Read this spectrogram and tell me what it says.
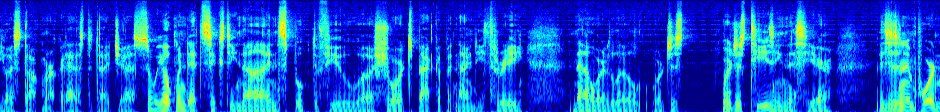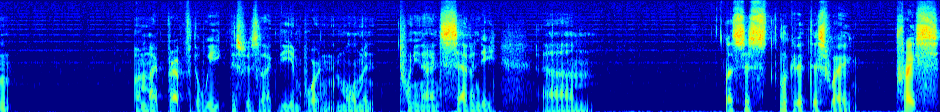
U.S. stock market has to digest. So we opened at 69, spooked a few uh, shorts, back up at 93. Now we're a little, we're just we're just teasing this here. This is an important, on my prep for the week, this was like the important moment, 2970. Um, let's just look at it this way. Price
